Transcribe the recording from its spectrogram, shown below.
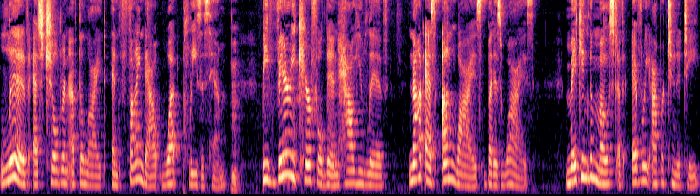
Live as children of the light and find out what pleases Him. Hmm. Be very careful then how you live, not as unwise, but as wise, making the most of every opportunity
